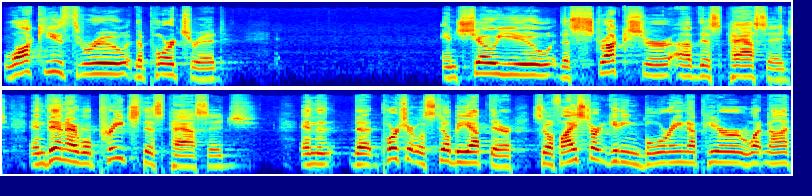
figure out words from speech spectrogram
walk you through the portrait and show you the structure of this passage. And then I will preach this passage, and the, the portrait will still be up there. So if I start getting boring up here or whatnot,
